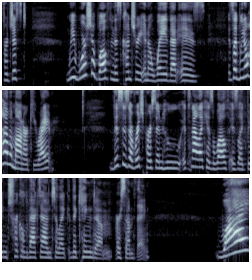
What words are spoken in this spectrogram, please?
for just we worship wealth in this country in a way that is it's like we don't have a monarchy, right? This is a rich person who it's not like his wealth is like being trickled back down to like the kingdom or something. Why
